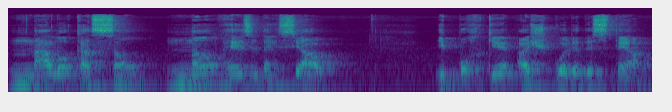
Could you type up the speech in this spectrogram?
na locação não residencial. E por que a escolha desse tema?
